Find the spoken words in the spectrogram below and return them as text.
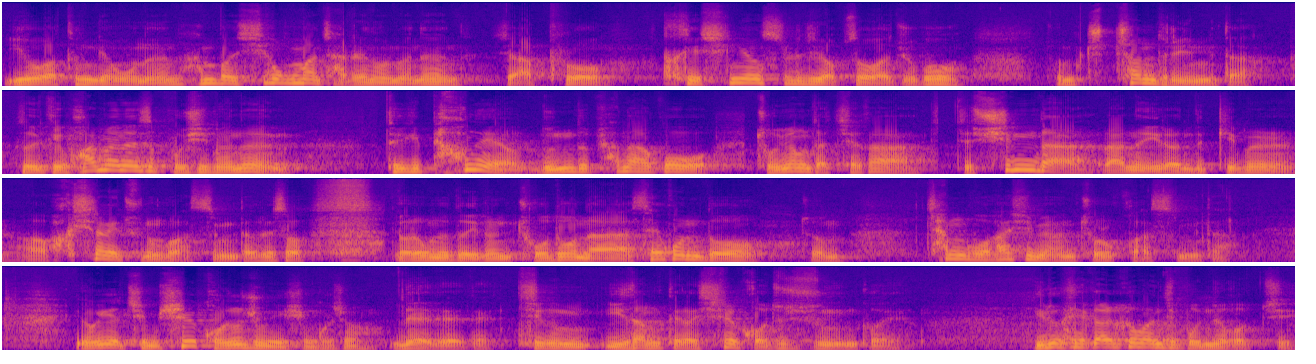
이거 같은 경우는 한번 시공만 잘 해놓으면은 이제 앞으로 크게 신경 쓸 일이 없어가지고 좀 추천드립니다. 그래서 이렇게 화면에서 보시면은 되게 편해요. 눈도 편하고 조명 자체가 쉰다라는 이런 느낌을 어, 확실하게 주는 것 같습니다. 그래서 여러분들도 이런 조도나 색온도 좀 참고하시면 좋을 것 같습니다. 여기가 지금 실거주 중이신 거죠? 네네네. 지금 이 상태가 실거주 중인 거예요. 이렇게 깔끔한지 본 적 없지.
